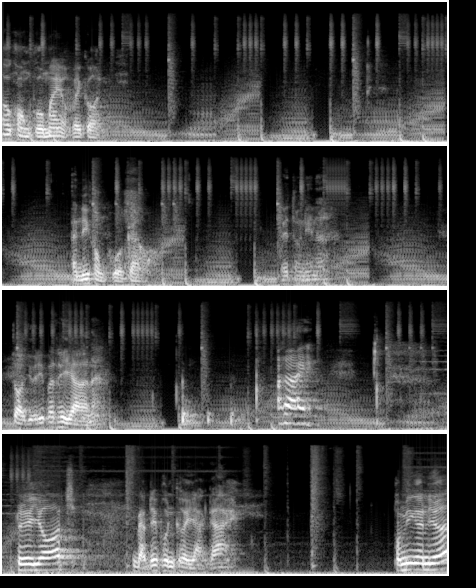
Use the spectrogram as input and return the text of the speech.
เอาของผัวใหม่ออกไปก่อน อันนี้ของผัวเก่า ไปตรงนี้นะ จอดอยู่ที่พัทยานะ อะไรเรือยอชต์แบบที่คุณเคยอยากได้ ผมมีเงินเยอะ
